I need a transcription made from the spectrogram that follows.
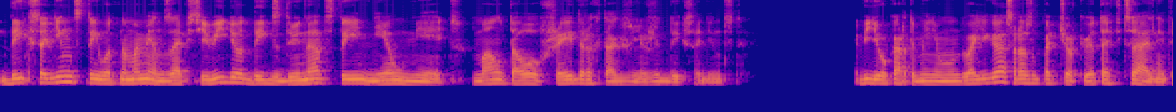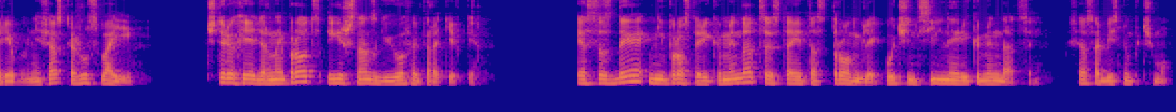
DX11 вот на момент записи видео DX12 не умеет. Мало того, в шейдерах также лежит DX11. Видеокарта минимум 2 гига, сразу подчеркиваю, это официальные требования. Сейчас скажу свои. Четырехъядерный проц и 16 гигов оперативки. SSD не просто рекомендация стоит, а strongly, очень сильная рекомендация. Сейчас объясню почему.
